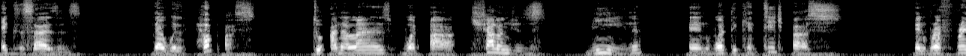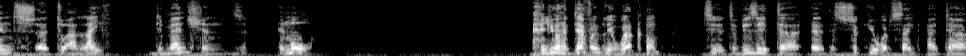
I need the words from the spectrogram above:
exercises that will help us to analyze what our challenges mean and what they can teach us in reference uh, to our life dimensions and more. you are definitely welcome to, to visit uh, uh, the secure website at uh,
